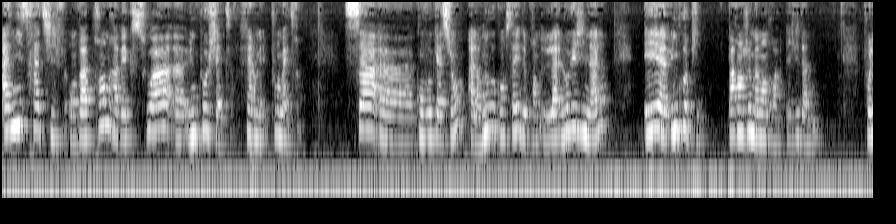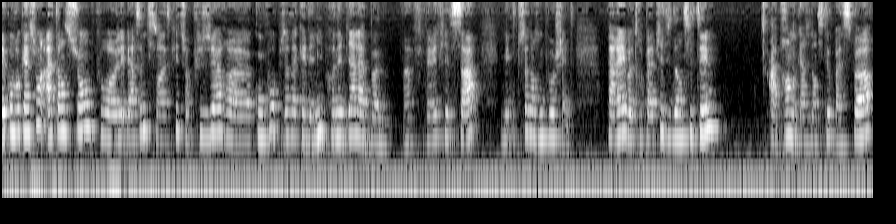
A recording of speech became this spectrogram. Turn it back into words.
administratif, on va prendre avec soi euh, une pochette fermée pour mettre sa euh, convocation. Alors, nous vous conseille de prendre l'original et euh, une copie, pas rangée au même endroit, évidemment. Pour les convocations, attention pour les personnes qui sont inscrites sur plusieurs concours, plusieurs académies, prenez bien la bonne. hein, vérifiez ça. Mettez tout ça dans une pochette. Pareil, votre papier d'identité à prendre, carte d'identité au passeport,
